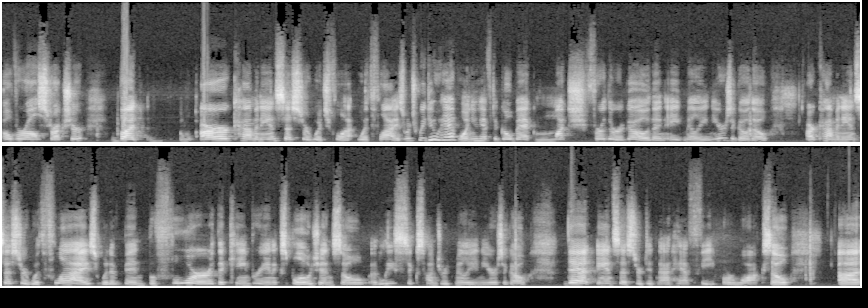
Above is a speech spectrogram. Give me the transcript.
overall structure, but our common ancestor which fly, with flies, which we do have one, you have to go back much further ago than 8 million years ago though, our common ancestor with flies would have been before the Cambrian explosion, so at least 600 million years ago. That ancestor did not have feet or walk. So uh,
